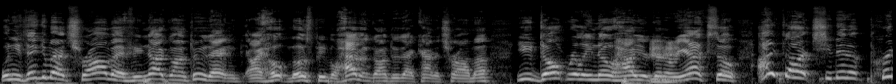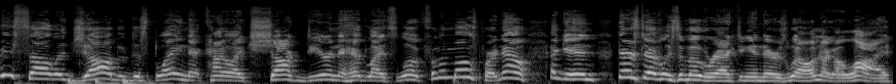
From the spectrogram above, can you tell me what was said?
when you think about trauma, if you've not gone through that, and I hope most people haven't gone through that kind of trauma, you don't really know how you're going to mm-hmm. react. So I thought she did a pretty solid job of displaying that kind of like shocked deer in the headlights look for the most part. Now, again, there's definitely some overacting in there as well. I'm not gonna lie,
